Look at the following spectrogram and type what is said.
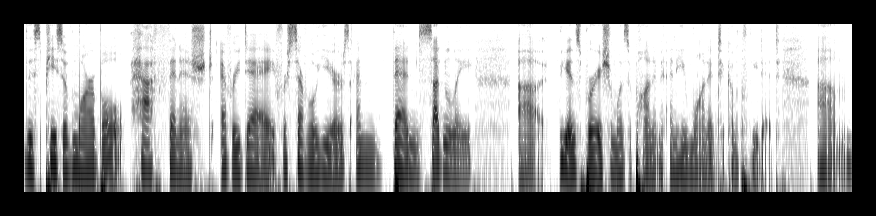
this piece of marble half finished every day for several years, and then suddenly uh, the inspiration was upon him, and he wanted to complete it. Um,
